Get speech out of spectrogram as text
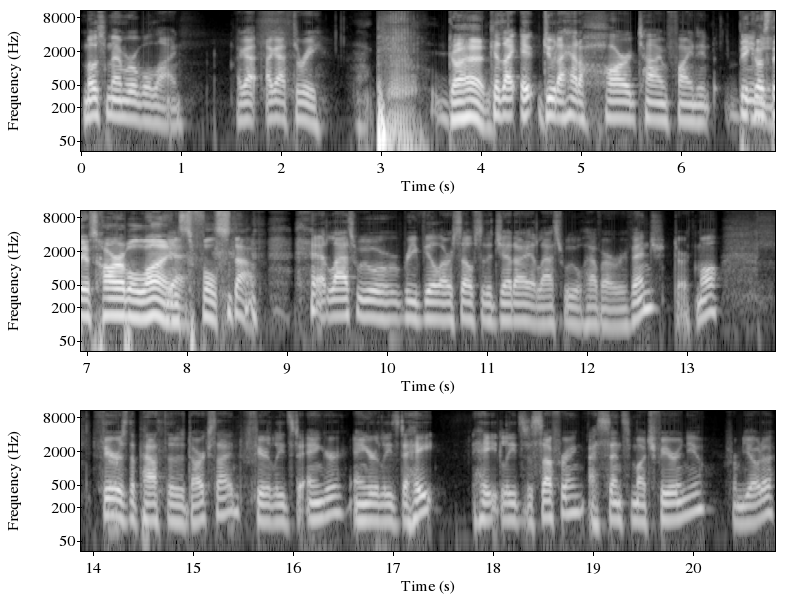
Most memorable line. I got I got three Go ahead. because I it, dude I had a hard time finding Because any. there's horrible lines, Yeah. full stop. At last we will reveal ourselves to the Jedi. At last we will have our revenge. Darth Maul. Fear is the path to the dark side. Fear leads to anger. Anger leads to hate. Hate leads to suffering. I sense much fear in you from Yoda.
